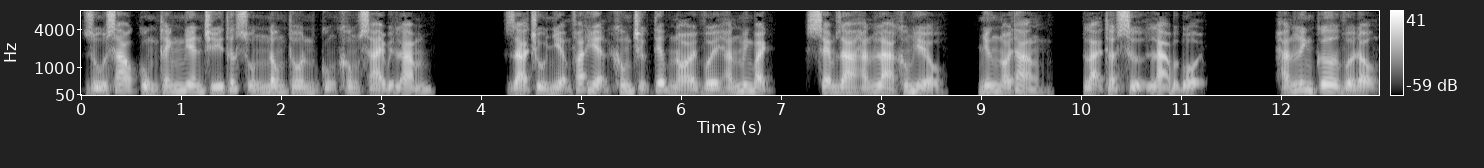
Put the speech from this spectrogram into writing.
dù sao cùng thanh niên trí thức xuống nông thôn cũng không sai biệt lắm. Giả chủ nhiệm phát hiện không trực tiếp nói với hắn minh bạch, xem ra hắn là không hiểu, nhưng nói thẳng, lại thật sự là bực bội. Hắn linh cơ vừa động,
